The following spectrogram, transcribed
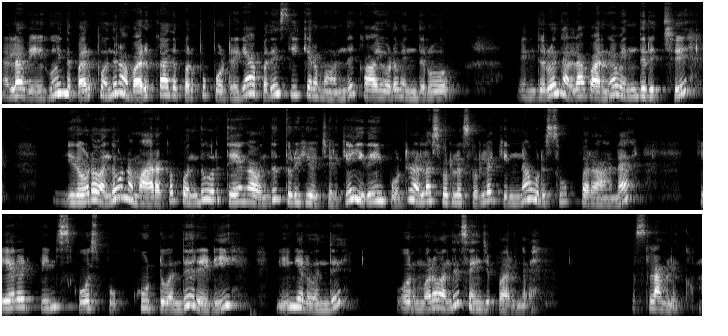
நல்லா வேகும். இந்த பருப்பு வந்து நான் வறுக்காத பருப்பு போட்டிருக்கேன். அப்போ தான் சீக்கிரமாக வந்து காயோடு வெந்துடும் வெந்துடும் நல்லா பாருங்கள் வெந்துருச்சு. இதோடு வந்து நம்ம அரைக்கப் வந்து ஒரு தேங்காய் வந்து துருகி வச்சுருக்கேன். இதையும் போட்டு நல்லா சுருள சுருள கிண்ணா ஒரு சூப்பரான கேரட் பீன்ஸ் கோஸ் கூட்டு வந்து ரெடி நீங்கள் வந்து ஒரு முறை வந்து செஞ்சு பாருங்கள் அஸ்லாம் வலைக்கம்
